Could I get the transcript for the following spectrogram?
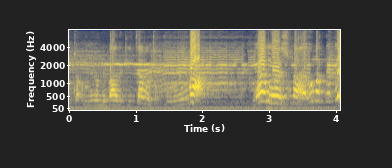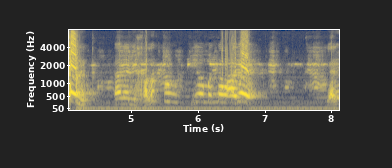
وتؤمنون ببعض الكتاب وتكفرون ببعض. يعني يا جماعة هذوما كذلك. أنا اللي خلقتم يوم النوع عليه. يعني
